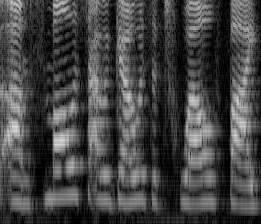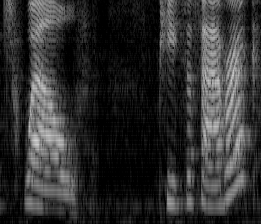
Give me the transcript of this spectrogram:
um, smallest I would go is a 12 by 12 piece of fabric.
